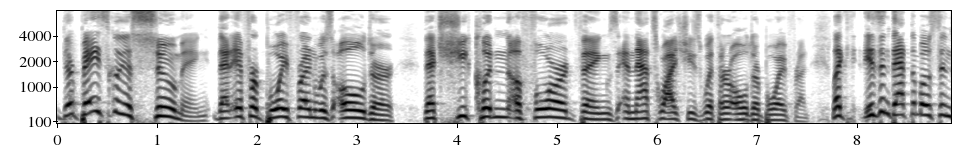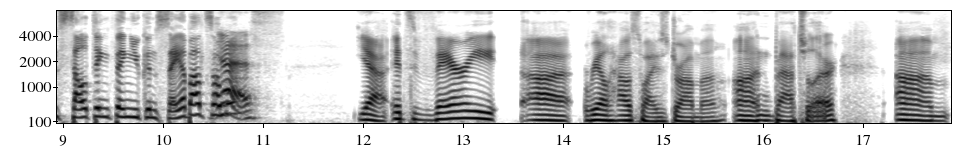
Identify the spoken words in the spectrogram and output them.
they're basically assuming that if her boyfriend was older that she couldn't afford things and that's why she's with her older boyfriend. Like isn't that the most insulting thing you can say about someone? yes. Yeah, it's very uh Real Housewives drama on Bachelor. Um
